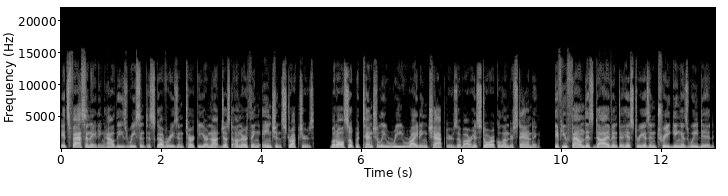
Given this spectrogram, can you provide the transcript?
It's fascinating how these recent discoveries in Turkey are not just unearthing ancient structures, but also potentially rewriting chapters of our historical understanding. If you found this dive into history as intriguing as we did,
